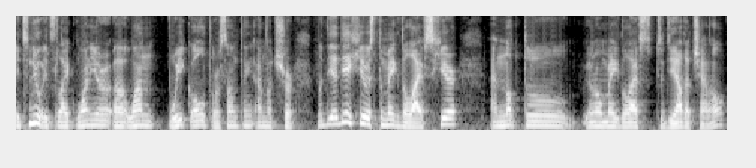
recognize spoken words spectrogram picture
It's new. It's like one year, uh, one week old or something. I'm not sure. But the idea here is to make the lives here and not to, you know, make the lives to the other channel.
